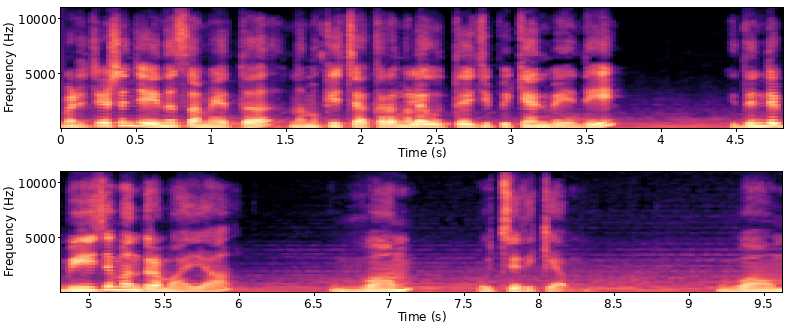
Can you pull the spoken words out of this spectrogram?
മെഡിറ്റേഷൻ ചെയ്യുന്ന സമയത്ത് നമുക്ക് ഈ ചക്രങ്ങളെ ഉത്തേജിപ്പിക്കാൻ വേണ്ടി ഇതിന്റെ ബീജമന്ത്രമായ വം ഉച്ചരിക്കാം. വം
